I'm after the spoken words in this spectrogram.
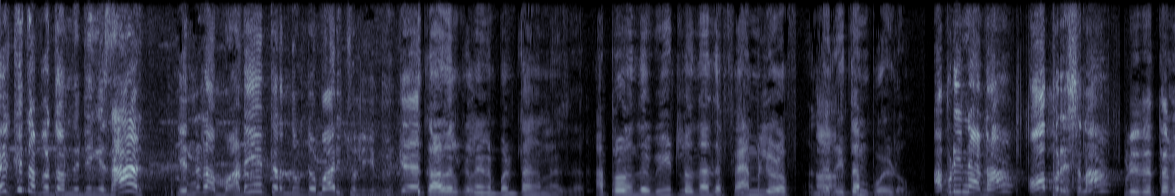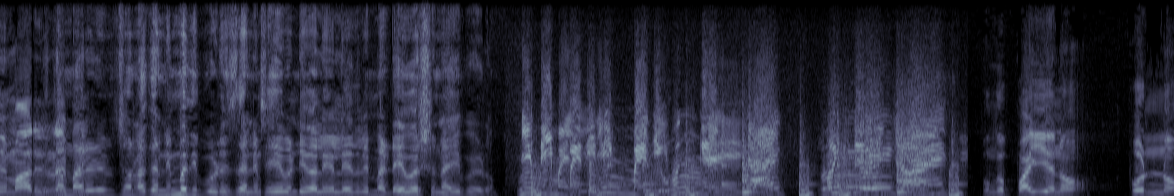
எக்கு தப்ப திறந்துட்டீங்க சார்? என்னடா மடையை திறந்து விட்ட மாதிரி சொல்லிக்கிட்டு இருக்க? காதல் கல்யாணம் பண்ணிட்டாங்கல்ல சார். அப்புறம் வந்து வீட்டுல வந்து அந்த ஃபேமிலியோட அந்த ரிதம் போயிடும். அப்படின்னாடா? ஆபரேஷனா இப்படி ரத்தமே மாறி இந்த மாதிரி சொன்னாக்க நிம்மதி போயிடும் சார். செய்ய வேண்டிய வேலைகள் எதுலையுமே டைவர்ஷன் ஆகி போயிடும். உங்க பையனோ பொண்ணோ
